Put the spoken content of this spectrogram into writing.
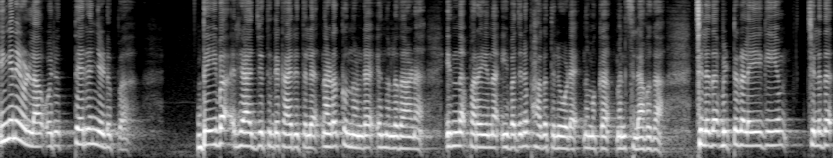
ഇങ്ങനെയുള്ള ഒരു തെരഞ്ഞെടുപ്പ് ദൈവ രാജ്യത്തിന്റെ കാര്യത്തിൽ നടക്കുന്നുണ്ട് എന്നുള്ളതാണ് ഇന്ന് പറയുന്ന ഈ വചനഭാഗത്തിലൂടെ നമുക്ക് മനസ്സിലാവുക. ചിലത് വിട്ടുകളയുകയും ചിലത്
